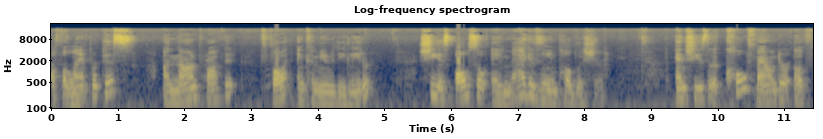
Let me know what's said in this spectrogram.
a philanthropist, a nonprofit thought and community leader. She is also a magazine publisher, and she's the co founder of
